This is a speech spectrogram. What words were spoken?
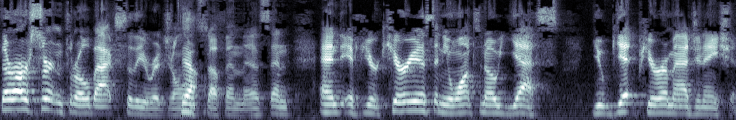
there are certain throwbacks to the original Yeah. and stuff in this and and if you're curious and you want to know yes you get pure imagination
